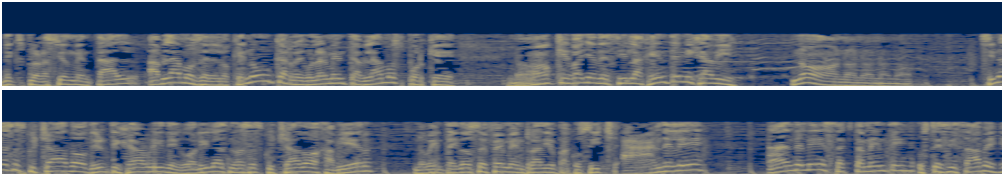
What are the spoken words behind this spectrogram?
de exploración mental. Hablamos de lo que nunca regularmente hablamos porque no, que vaya a decir la gente, mi Javi. No, no, no, no, no. Si no has escuchado Dirty Harry de Gorilas, no has escuchado a Javier 92 FM en Radio Pacusich. Ándele, ándele, exactamente. Usted sí sabe.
